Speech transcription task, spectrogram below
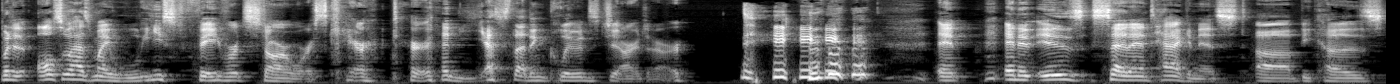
But it also has my least favorite Star Wars character, and yes, that includes Jar Jar. and and it is said antagonist uh, because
